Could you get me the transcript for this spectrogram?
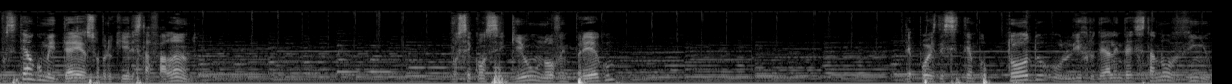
Você tem alguma ideia sobre o que ele está falando? Você conseguiu um novo emprego? Depois desse tempo todo, o livro dela ainda está novinho.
